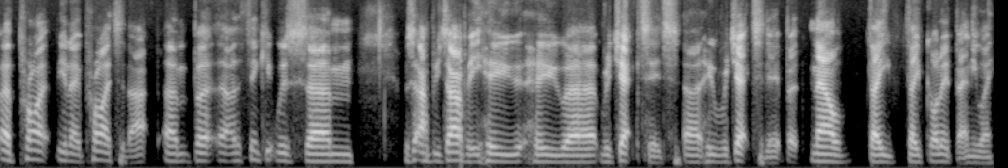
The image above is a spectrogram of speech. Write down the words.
a prior you know prior to that. Um, but I think it was um, was Abu Dhabi who who uh, rejected uh, who rejected it, but now they they've got it. But anyway,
